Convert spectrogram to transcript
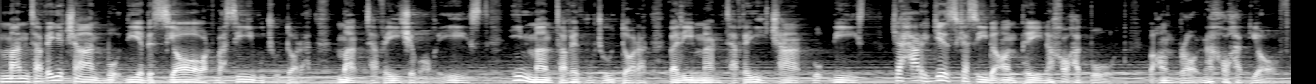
منطقه چند بعدی بسیار وسیع وجود دارد. منطقه‌ای که واقعی است. این منطقه وجود دارد ولی منطقه چند بعدی است. که هرگز کسی به آن پی نخواهد برد و آن را نخواهد یافت.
